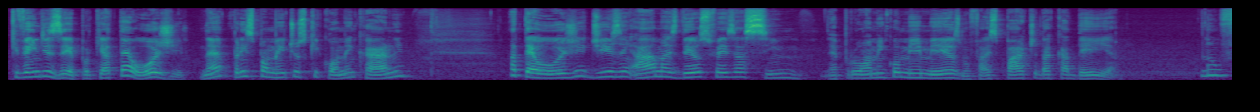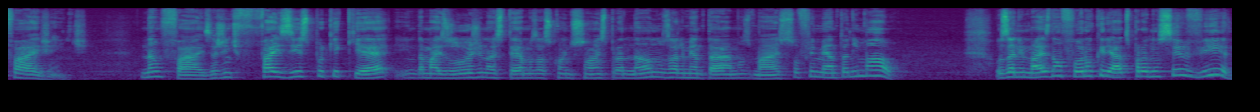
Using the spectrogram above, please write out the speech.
Que vem dizer, porque até hoje, né, principalmente os que comem carne, até hoje dizem: "Ah, mas Deus fez assim, é para o homem comer mesmo, faz parte da cadeia". Não faz, gente. Não faz. A gente faz isso porque quer, ainda mais hoje nós temos as condições para não nos alimentarmos mais sofrimento animal. Os animais não foram criados para nos servir,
